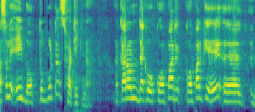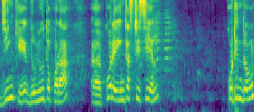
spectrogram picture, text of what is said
আসলে এই বক্তব্যটা সঠিক না। কারণ দেখো, কপার, কপারকে জিঙ্কে দ্রবীভূত করা করে ইন্টাস্ট্রিসিয়াল কঠিন দ্রবণ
